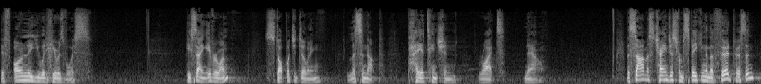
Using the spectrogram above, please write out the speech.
if only you would hear his voice. He's saying, Everyone, stop what you're doing, listen up, pay attention right now. The psalmist changes from speaking in the third person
